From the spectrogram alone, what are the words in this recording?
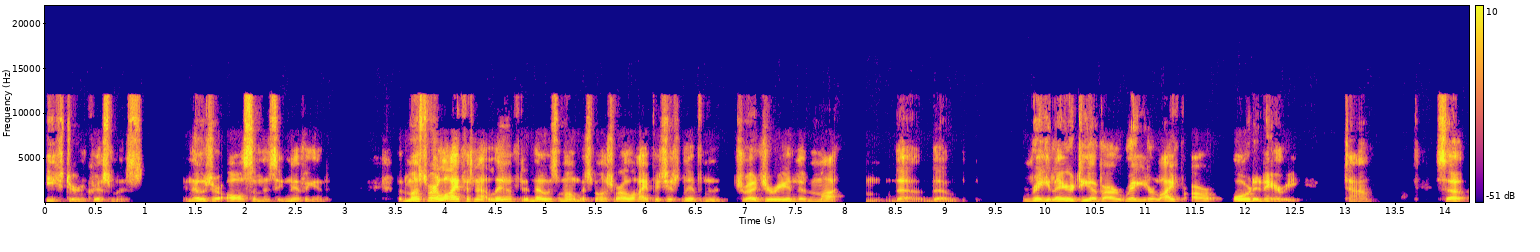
Easter and Christmas, and those are awesome and significant. But most of our life is not lived in those moments. Most of our life is just lived in the drudgery and the the the regularity of our regular life, our ordinary time. So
